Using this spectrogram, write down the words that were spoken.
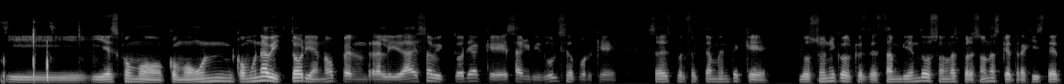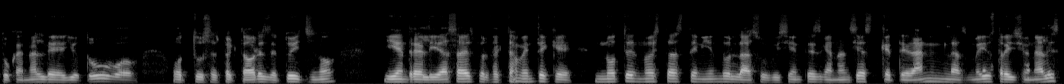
y, y, es como, como, un, como una victoria, ¿no? Pero en realidad esa victoria que es agridulce porque sabes perfectamente que los únicos que te están viendo son las personas que trajiste de tu canal de YouTube o, o tus espectadores de Twitch, ¿no? Y en realidad sabes perfectamente que no, te, no estás teniendo las suficientes ganancias que te dan en los medios tradicionales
